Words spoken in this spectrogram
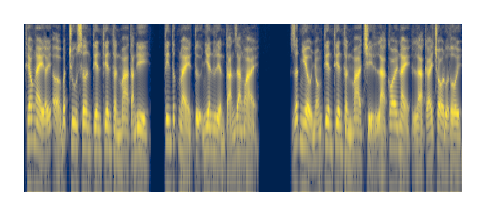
Theo ngày ấy ở bất chu sơn tiên thiên thần ma tán đi, tin tức này tự nhiên liền tán ra ngoài. Rất nhiều nhóm tiên thiên thần ma chỉ là coi này là cái trò đùa thôi,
